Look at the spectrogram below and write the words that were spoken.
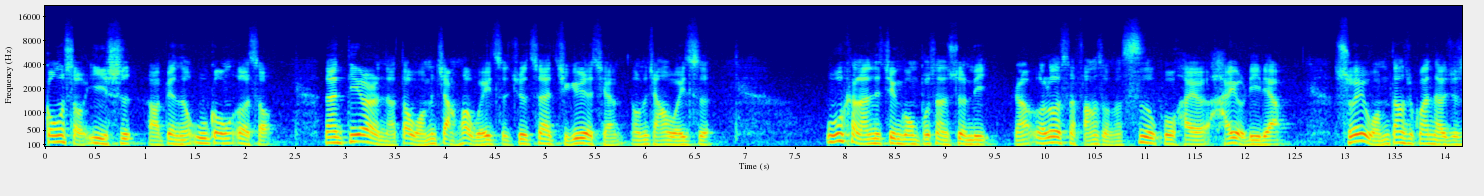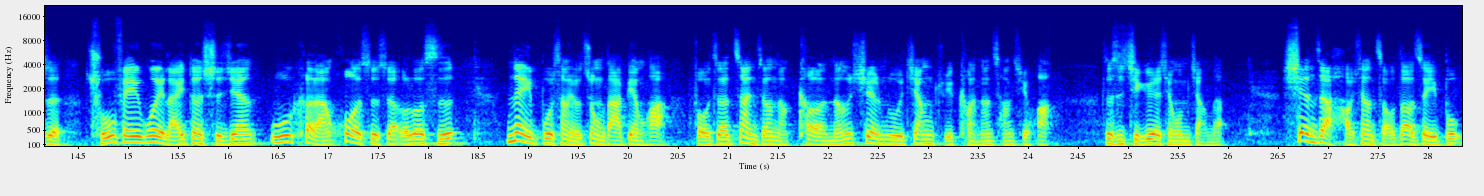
攻守易势啊，变成乌攻俄守。但第二呢，到我们讲话为止，就是在几个月前，我们讲话为止，乌克兰的进攻不算顺利，然后俄罗斯防守呢，似乎还有还有力量。所以我们当时观察就是，除非未来一段时间，乌克兰或者是俄罗斯。内部上有重大变化，否则战争呢可能陷入僵局，可能长期化。这是几个月前我们讲的，现在好像走到这一步。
